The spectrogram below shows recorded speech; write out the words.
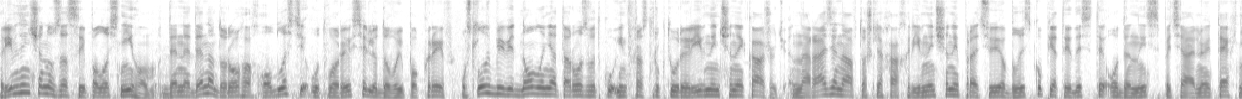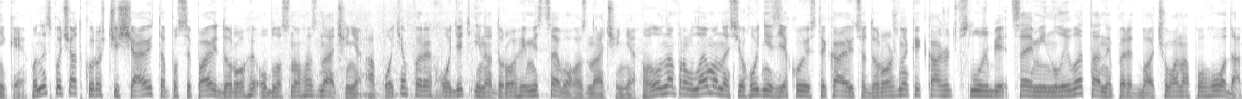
Рівненщину засипало снігом. Де-не-де на дорогах області утворився льодовий покрив. У службі відновлення та розвитку інфраструктури Рівненщини кажуть, наразі на автошляхах Рівненщини працює близько 50 одиниць спеціальної техніки. Вони спочатку розчищають та посипають дороги обласного значення, а потім переходять і на дороги місцевого значення. Головна проблема на сьогодні, з якою стикаються дорожники, кажуть в службі, це мінлива та непередбачувана погода.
